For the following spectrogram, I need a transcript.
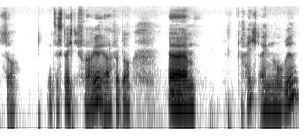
So, jetzt ist gleich die Frage. Ja, für blau. Ähm, reicht ein Noril?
